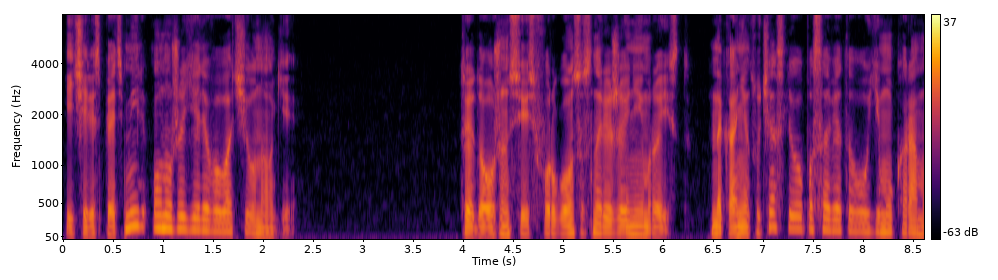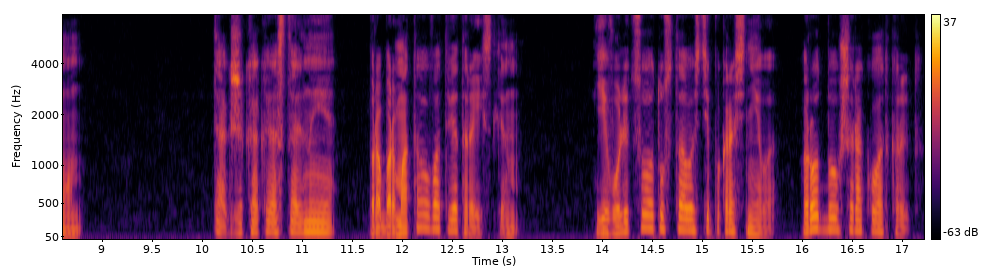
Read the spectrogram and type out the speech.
и через пять миль он уже еле волочил ноги. «Ты должен сесть в фургон со снаряжением, Рейст», — наконец участливо посоветовал ему Карамон. «Так же, как и остальные», — пробормотал в ответ Рейстлин. Его лицо от усталости покраснело, рот был широко открыт.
